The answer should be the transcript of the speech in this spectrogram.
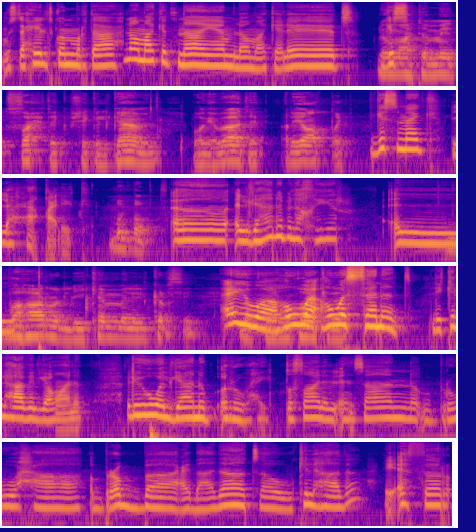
مستحيل تكون مرتاح. لو ما كنت نايم لو ما كليت لو جس- ما اهتميت بصحتك بشكل كامل وجباتك رياضتك. جسمك له حق عليك. بالضبط. آه الجانب الأخير ال... الظهر اللي يكمل الكرسي. أيوة هو. هو السند لكل هذه الجوانب اللي هو الجانب الروحي. اتصال الإنسان بروحه بربه عباداته وكل هذا. يأثر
